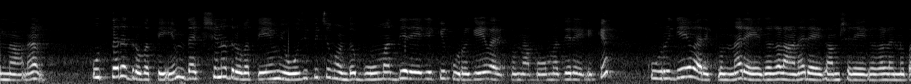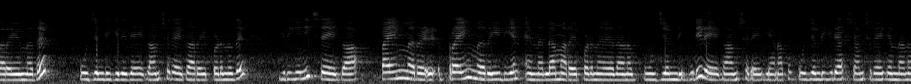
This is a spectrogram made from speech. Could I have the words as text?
എന്നാണ്. ഉത്തര ധ്രുവത്തെയും ദക്ഷിണ ധ്രുവത്തെയും യോജിപ്പിച്ചുകൊണ്ട് ഭൂമധ്യരേഖയ്ക്ക് കുറുകെ വരയ്ക്കുന്ന ഭൂമധ്യരേഖയ്ക്ക് കുറുകെ വരയ്ക്കുന്ന രേഖകളാണ് രേഖാംശ രേഖകൾ എന്ന് പറയുന്നത്. പൂജ്യം ഡിഗ്രി രേഖാംശ രേഖ അറിയപ്പെടുന്നത് ഗ്രീനിച്ച് രേഖ പ്രൈം മെറി പ്രൈം മെറീഡിയൻ എന്നെല്ലാം അറിയപ്പെടുന്നത് ഏതാണ്? പൂജ്യം ഡിഗ്രി രേഖാംശ രേഖയാണ് അപ്പോൾ പൂജ്യം ഡിഗ്രി അക്ഷാംശ രേഖ എന്താണ്?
